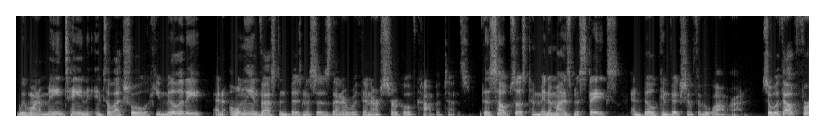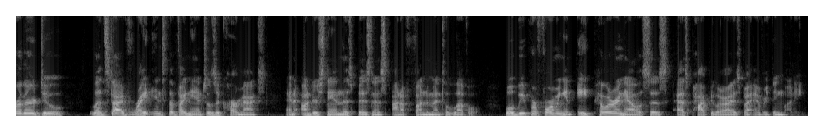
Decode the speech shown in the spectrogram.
We want to maintain intellectual humility and only invest in businesses that are within our circle of competence. This helps us to minimize mistakes and build conviction for the long run. So, without further ado, Let's dive right into the financials of CarMax and understand this business on a fundamental level. We'll be performing an eight pillar analysis as popularized by Everything Money.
